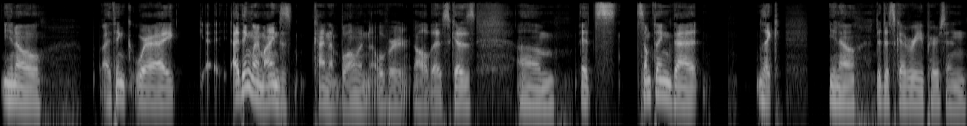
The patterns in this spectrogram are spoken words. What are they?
you know, I think where I, I think my mind is kind of blowing over all this because, um, it's something that, like, you know, the discovery person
